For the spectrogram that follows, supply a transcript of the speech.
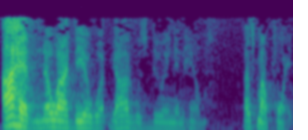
I had no idea what God was doing in him. That's my point.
